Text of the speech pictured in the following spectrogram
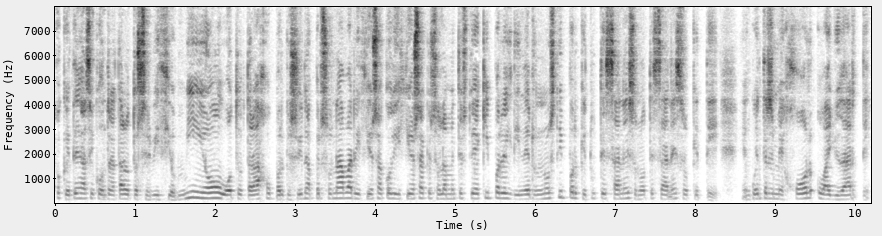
o que tengas que contratar otro servicio mío u otro trabajo porque soy una persona avariciosa, codiciosa, que solamente estoy aquí por el dinero. No estoy porque tú te sanes o no te sanes o que te encuentres mejor o ayudarte.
